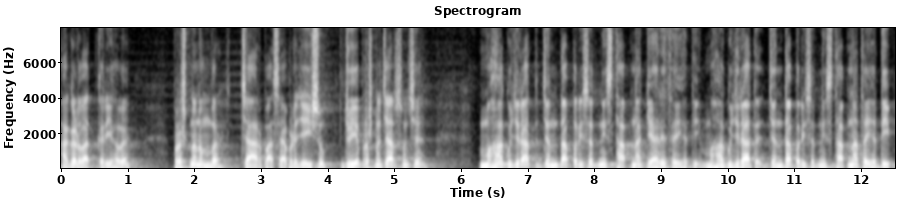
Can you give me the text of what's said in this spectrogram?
આગળ વાત કરીએ હવે. પ્રશ્ન નંબર ચાર પાસે આપણે જઈશું. જોઈએ પ્રશ્ન ચાર શું છે? મહાગુજરાત જનતા પરિષદની સ્થાપના ક્યારે થઈ હતી? મહાગુજરાત જનતા પરિષદની સ્થાપના થઈ હતી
